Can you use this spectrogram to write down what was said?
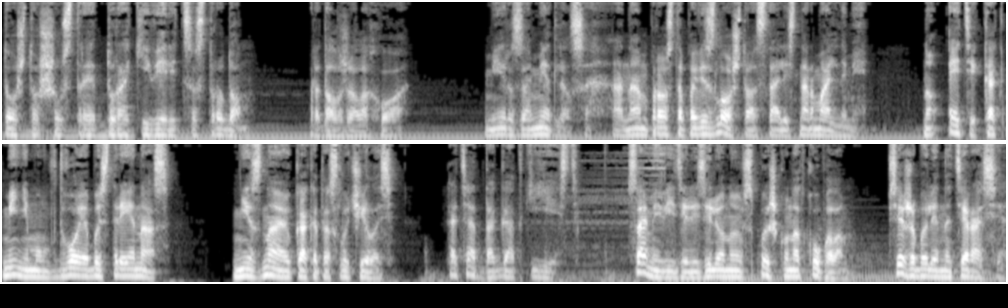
«То, что шустрые дураки верится с трудом», — продолжала Хоа. «Мир замедлился, а нам просто повезло, что остались нормальными но эти как минимум вдвое быстрее нас. Не знаю, как это случилось, хотя догадки есть. Сами видели зеленую вспышку над куполом, все же были на террасе.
